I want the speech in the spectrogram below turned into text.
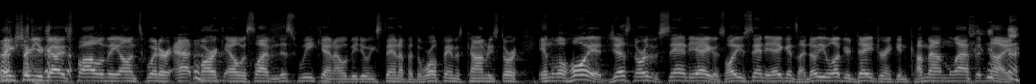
Make sure you guys follow me on Twitter at Mark Ellis Live. And this weekend, I will be doing stand up at the world famous comedy store in La Jolla, just north of San Diego. So, all you San Diegans, I know you love your day drinking. Come out and laugh at night.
